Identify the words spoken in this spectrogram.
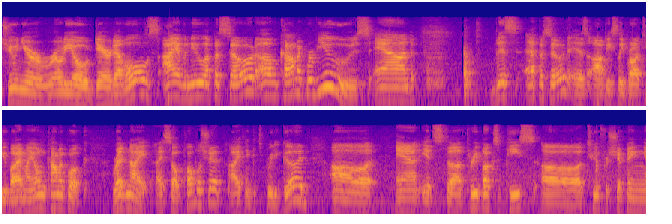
Junior Rodeo Daredevils. I have a new episode of Comic Reviews, and this episode is obviously brought to you by my own comic book, Red Knight. I self publish it, I think it's pretty good, uh, and it's uh, three bucks a piece, uh, two for shipping,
